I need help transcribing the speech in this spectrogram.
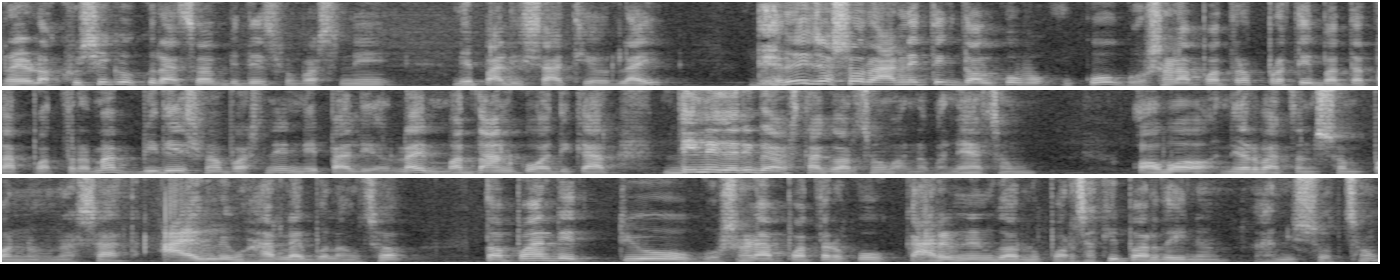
र एउटा खुसीको कुरा छ विदेशमा बस्ने नेपाली साथीहरूलाई धेरैजसो राजनीतिक दलको को घोषणापत्र प्रतिबद्धता पत्रमा विदेशमा बस्ने नेपालीहरूलाई मतदानको अधिकार दिने गरी व्यवस्था गर्छौँ भनेर भनेका छौँ। अब निर्वाचन सम्पन्न हुनसाथ आयोगले उहाँहरूलाई बोलाउँछ तपाईँले त्यो घोषणापत्रको कार्यान्वयन गर्नुपर्छ कि पर्दैन? हामी सोध्छौँ।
